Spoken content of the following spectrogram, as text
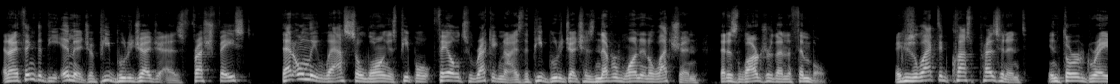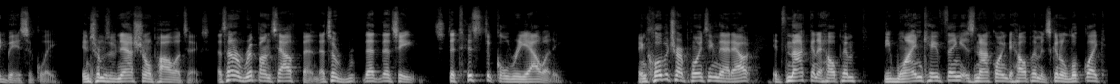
And I think that the image of Pete Buttigieg as fresh faced, that only lasts so long as people fail to recognize that Pete Buttigieg has never won an election that is larger than a thimble. And he was elected class president in third grade, basically in terms of national politics. That's not a rip on South Bend. That's a that, that's a statistical reality. And Klobuchar pointing that out, it's not going to help him. The wine cave thing is not going to help him. It's going to look like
